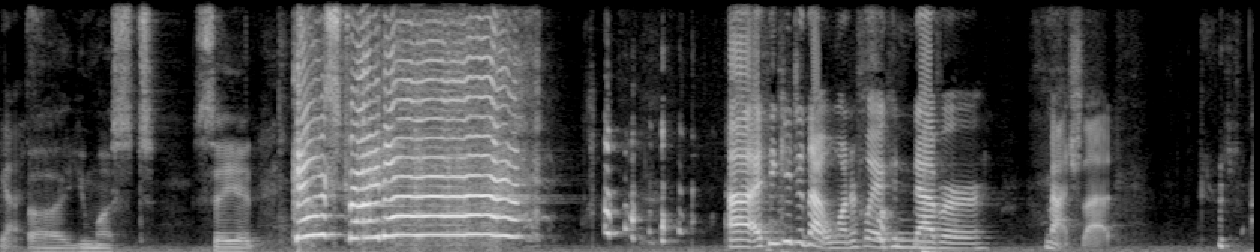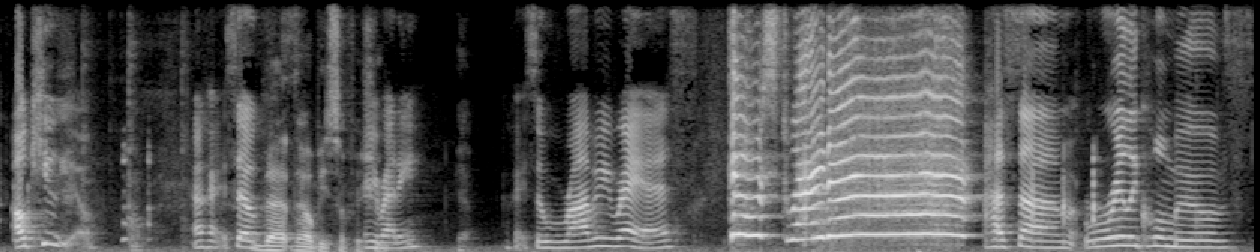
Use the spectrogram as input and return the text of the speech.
Yes. uh, you must say it. Ghost Rider! uh, I think you did that wonderfully. I could never match that. I'll cue you. Okay, so That that'll be sufficient. are you ready? Yeah. Okay, so Robbie Reyes, Ghost Rider, has some really cool moves.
